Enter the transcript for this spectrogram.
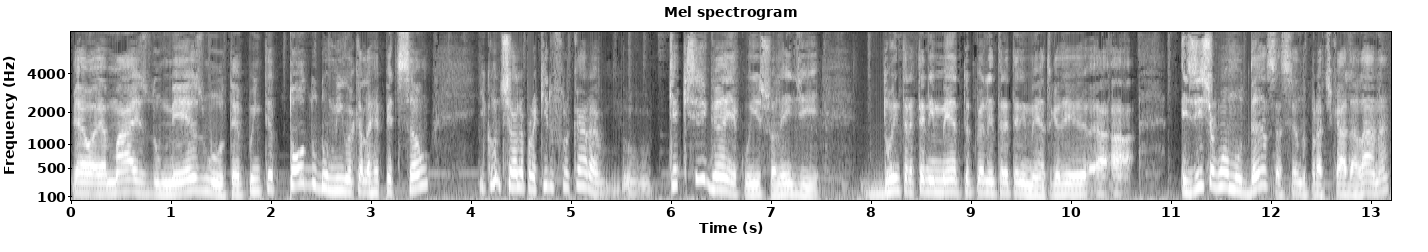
é, é mais do mesmo o tempo inteiro, todo domingo aquela repetição. E quando você olha para aquilo, fala, cara, o que é que se ganha com isso, além de do entretenimento pelo entretenimento? Quer dizer, a, a, existe alguma mudança sendo praticada lá, né?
